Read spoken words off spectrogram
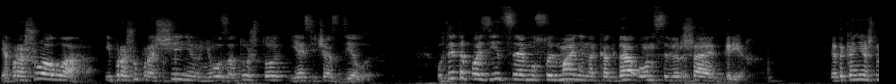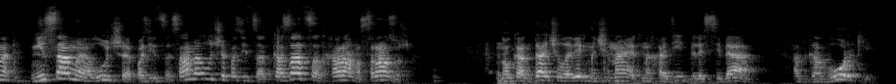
Я прошу Аллаха и прошу прощения у него за то, что я сейчас делаю. Вот эта позиция мусульманина, когда он совершает грех. Это, конечно, не самая лучшая позиция. Самая лучшая позиция отказаться от харама сразу же. Но когда человек начинает находить для себя отговорки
